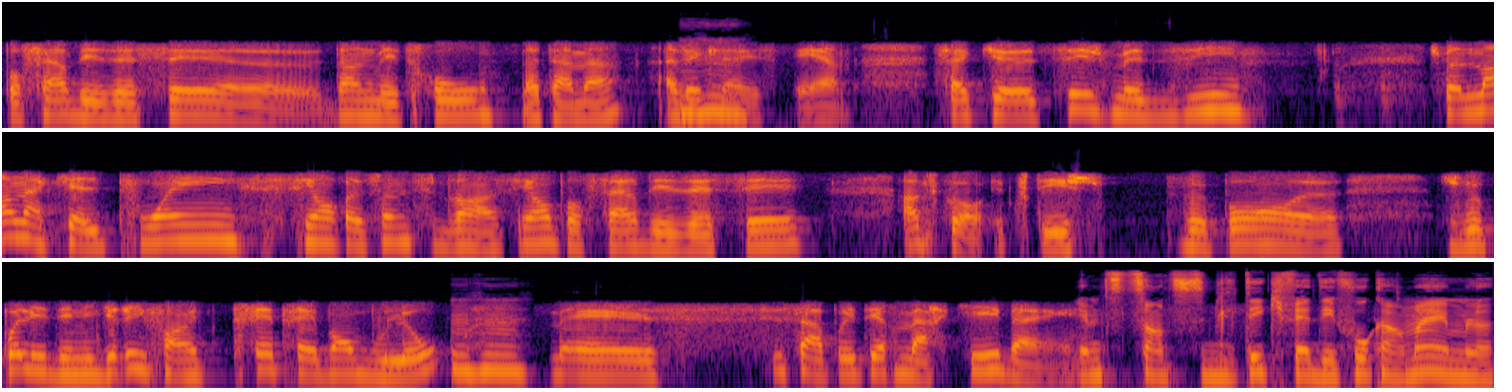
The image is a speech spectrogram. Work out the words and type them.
pour faire des essais euh, dans le métro, notamment, avec mm-hmm. la STM. Fait que, tu sais, je me dis, je je me demande à quel point, si on reçoit une subvention pour faire des essais, en tout cas, écoutez, je veux pas, euh, je veux pas les dénigrer, ils font un très très bon boulot, mm-hmm. mais si ça n'a pas été remarqué, ben il y a une petite sensibilité qui fait défaut quand même. Là.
